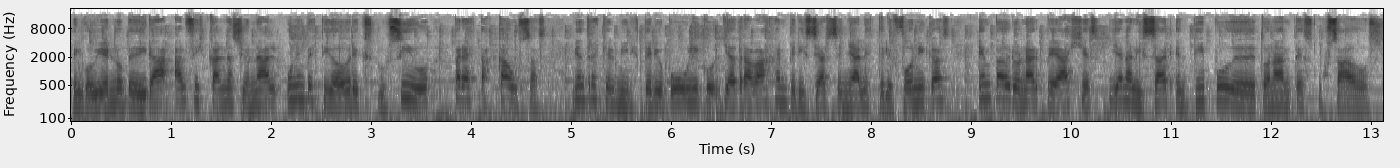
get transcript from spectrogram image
el gobierno pedirá al fiscal nacional un investigador exclusivo para estas causas, mientras que el Ministerio Público ya trabaja en periciar señales telefónicas, empadronar peajes y analizar el tipo de detonantes usados.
